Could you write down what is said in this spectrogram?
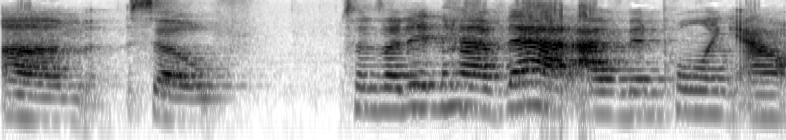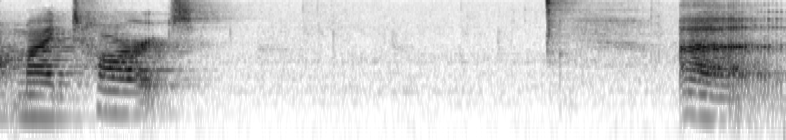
Um, so since I didn't have that, I've been pulling out my Tarte uh,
